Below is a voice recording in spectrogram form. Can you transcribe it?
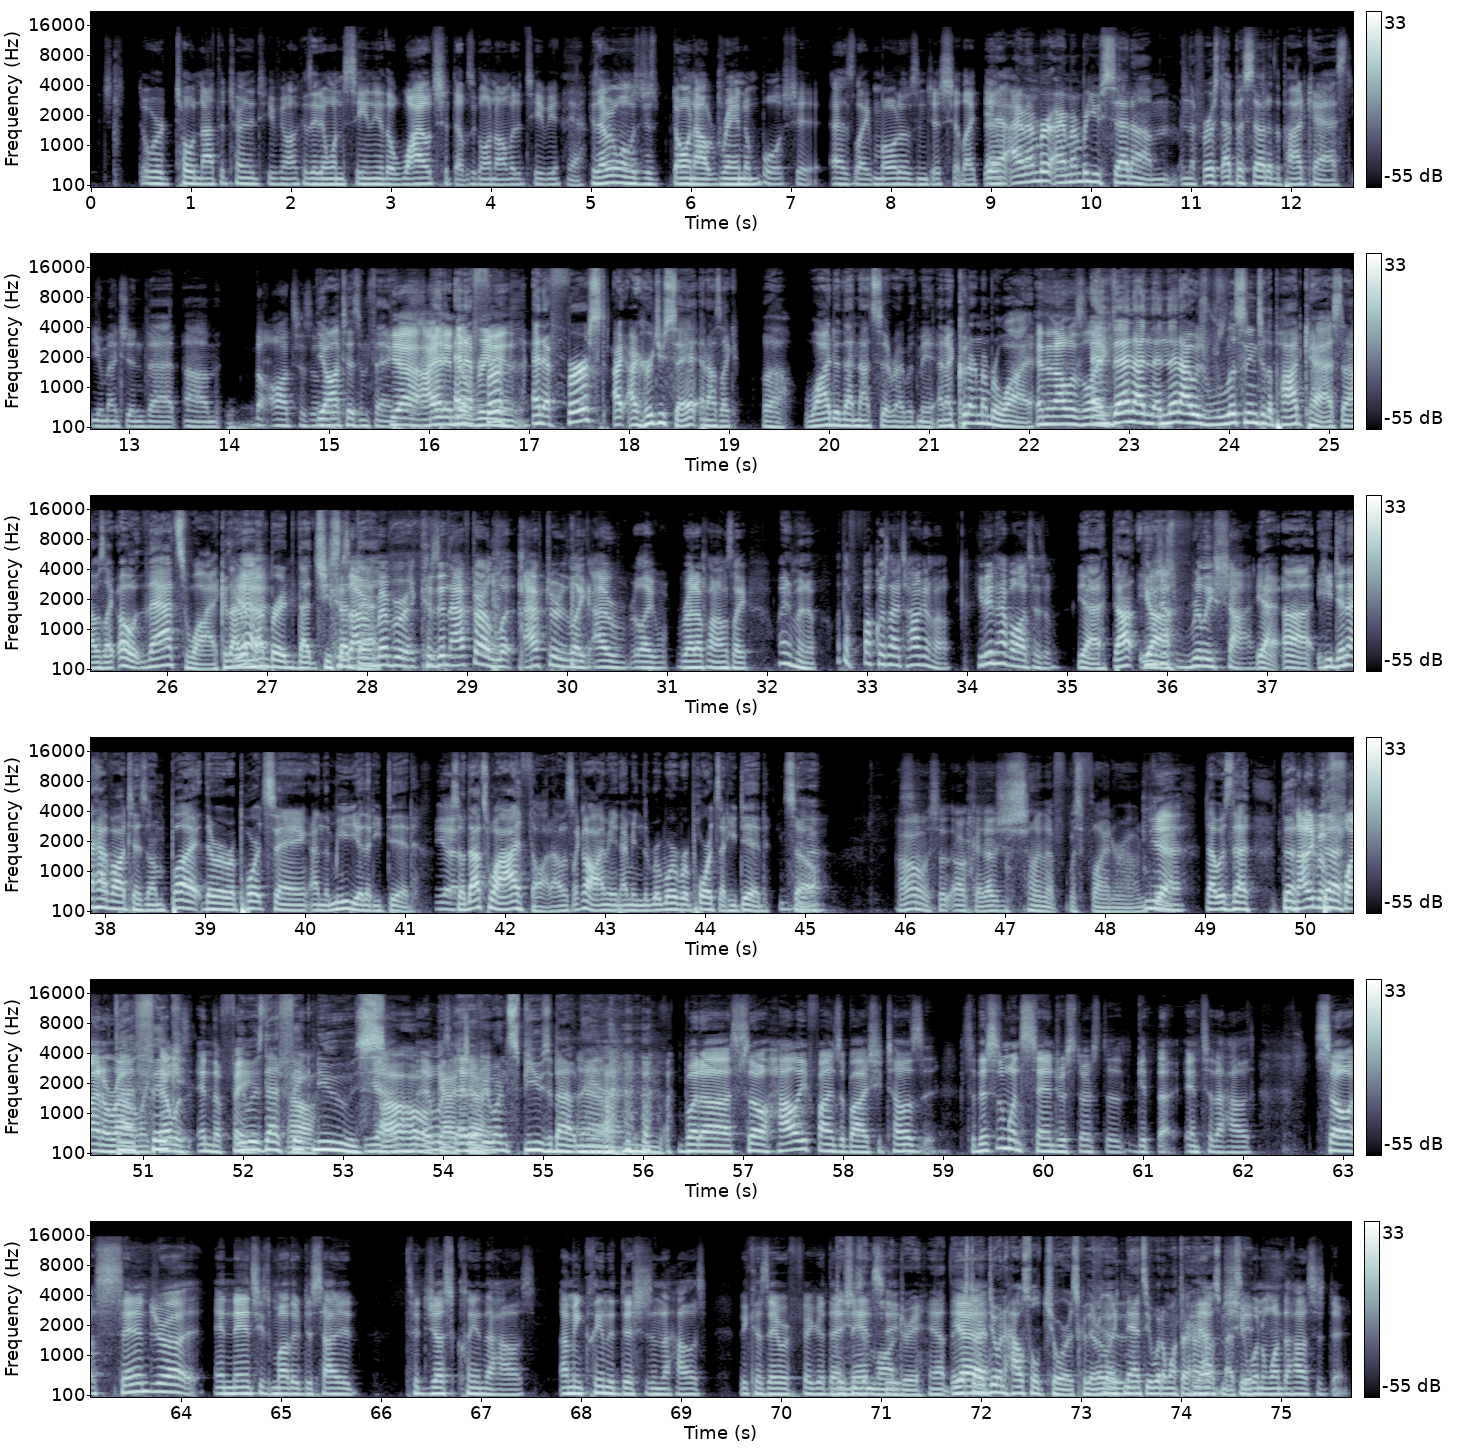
were told not to turn the TV on because they didn't want to see any of the wild shit that was going on with the TV. Yeah. Because everyone was just throwing out random bullshit as like motives and just shit like that. Yeah, I remember. I remember you said um in the first episode of the podcast you mentioned that um The autism. the autism thing. Yeah, I ended and up reading fir- and at first, I, I heard you say it, and I was like, Ugh, "Why did that not sit right with me?" And I couldn't remember why. And then I was like, and then and, and then I was listening to the podcast, and I was like, "Oh, that's why," because I Yeah. remembered that she said because I that. remember because then after I le- after like I like read up on, it, I was like, wait a minute, what the fuck was I talking about? He didn't have autism. yeah, Don, He yeah, was just really shy. yeah. Uh, he didn't have autism, but there were reports saying on the media that he did. Yeah. So that's why I thought I was like, "Oh, I mean, I mean, there were reports that he did." So Yeah. Oh, so okay, that was just something that was flying around. Yeah. that was that. The, Not even that- flying around. Like that fake- was in the face. It was that fake Oh. news. Yeah. Oh, it was gotcha. that everyone spews about now. Yeah. but uh so Holly finds a body. She tells so this is when Sandra starts to get the into the house. So Sandra and Nancy's mother decided to just clean the house. I mean clean the dishes in the house because they were figured that Dishes and Nancy laundry. Yeah, they Yeah. started doing household chores because they were like, Nancy wouldn't want their yeah, house messy. she wouldn't want the house houses dirty.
